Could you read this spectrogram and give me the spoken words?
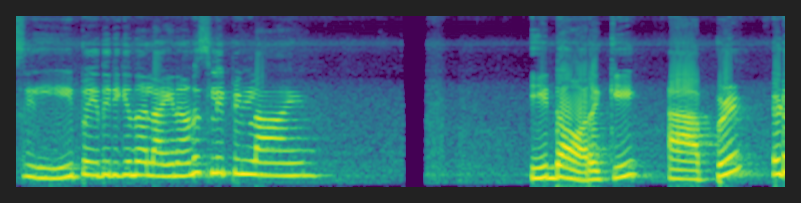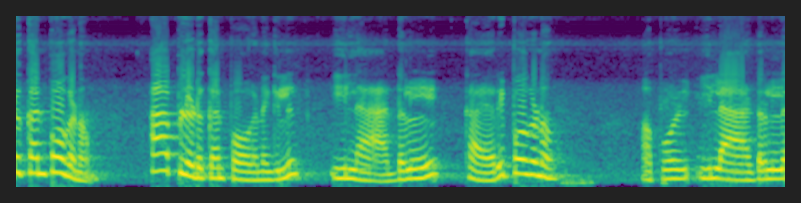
സ്ലീപ്പ് ചെയ്തിരിക്കുന്ന ലൈനാണ് സ്ലീപ്പിംഗ് ലൈൻ ഈ ഡോറയ്ക്ക് ആപ്പിൾ എടുക്കാൻ പോകണം. ആപ്പിൾ എടുക്കാൻ പോകണമെങ്കിൽ ഈ ലാഡറിൽ കയറി പോകണം. അപ്പോൾ ഈ ലാഡറിൽ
